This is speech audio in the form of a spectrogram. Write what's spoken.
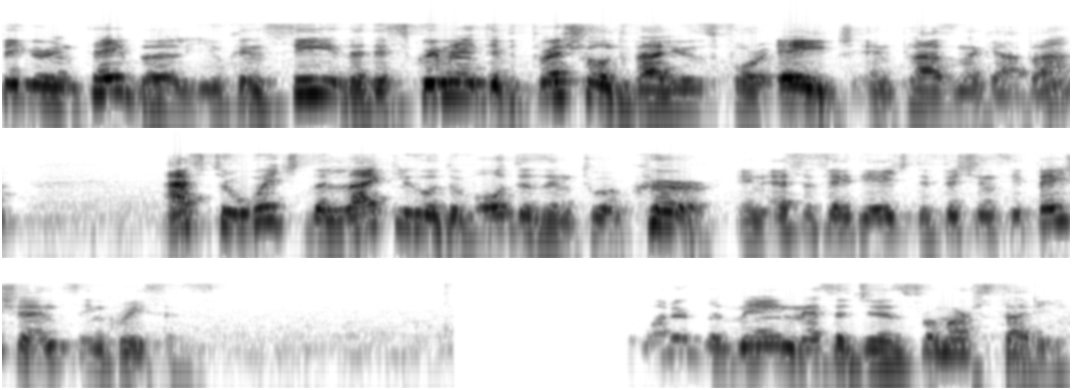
figure and table, you can see the discriminative threshold values for age and plasma GABA, after which the likelihood of autism to occur in SSADH deficiency patients increases what are the main messages from our study?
